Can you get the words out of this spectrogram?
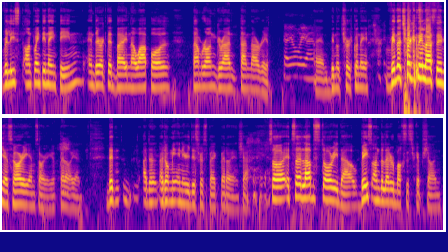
released on 2019 and directed by Nawapol Tamron Grant Tanarit. Kaya mo yan. Ayan, binutcher ko na binutcher ko na last name niya. Sorry, I'm sorry. Pero ayan. Didn't, I, don't, I don't mean any disrespect, pero ayan siya. So, it's a love story daw, based on the letterbox description.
